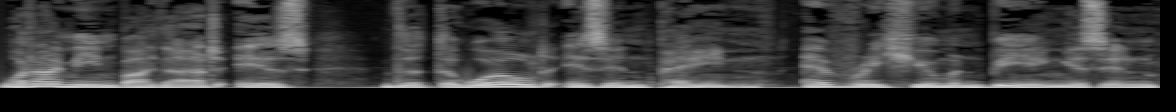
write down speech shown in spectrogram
What I mean by that is that the world is in pain. Every human being is in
